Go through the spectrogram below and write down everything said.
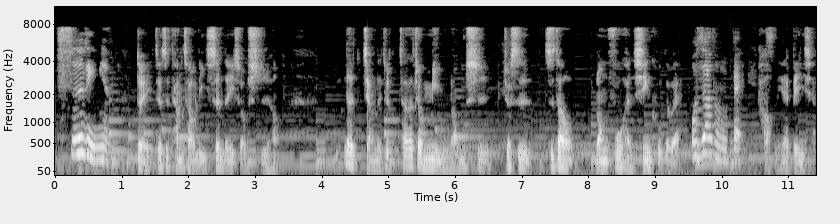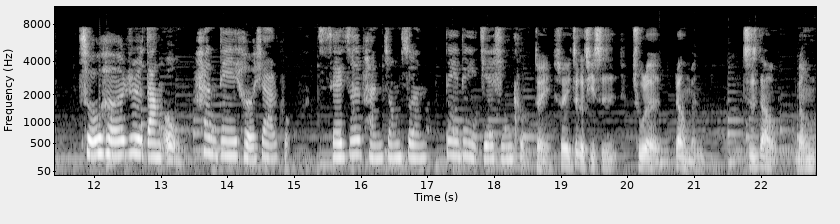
诗里面。对，这是唐朝李绅的一首诗哈。那讲的就它它叫悯农诗，就是知道农夫很辛苦，对不对？我知道怎么背。好，你来背一下。锄禾日当午，汗滴禾下土。谁知盘中飧，粒粒皆辛苦。对，所以这个其实除了让我们知道农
